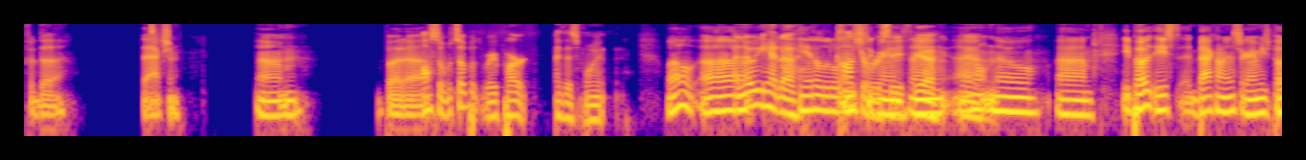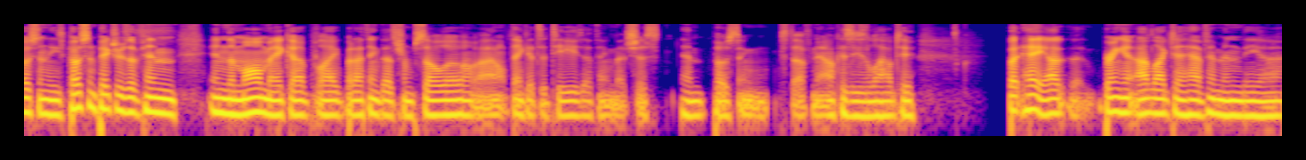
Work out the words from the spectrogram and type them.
for the the action. Um, but uh, also, what's up with Ray Park at this point? Well, uh, I know he had a he had a little controversy. Instagram thing. Yeah, I don't know. Um, he post he's back on Instagram. He's posting he's posting pictures of him in the mall makeup. Like, but I think that's from Solo. I don't think it's a tease. I think that's just him posting stuff now because he's allowed to. But hey, I bring it. I'd like to have him in the uh,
